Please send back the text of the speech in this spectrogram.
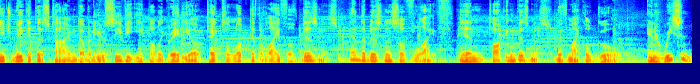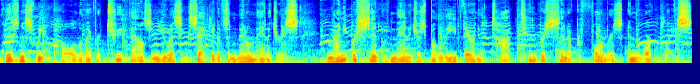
Each week at this time, WCVE Public Radio takes a look at the life of business and the business of life in Talking Business with Michael Gould. In a recent Business Week poll of over 2,000 U.S. executives and middle managers, 90% of managers believe they're in the top 10% of performers in the workplace.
